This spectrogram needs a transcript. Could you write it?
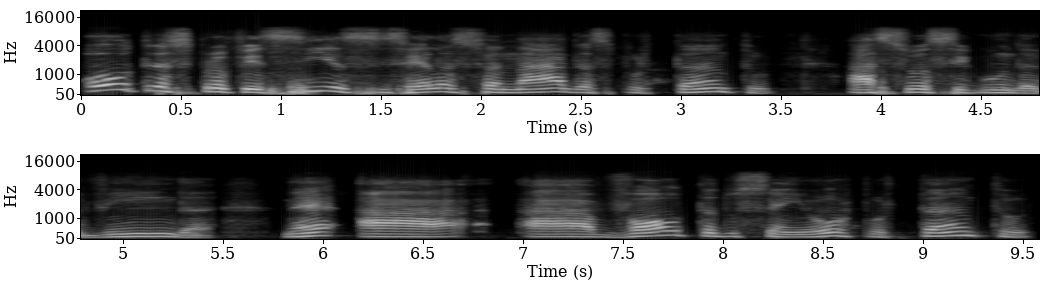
outras profecias relacionadas, portanto, à sua segunda vinda, né, à, volta do Senhor, portanto,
